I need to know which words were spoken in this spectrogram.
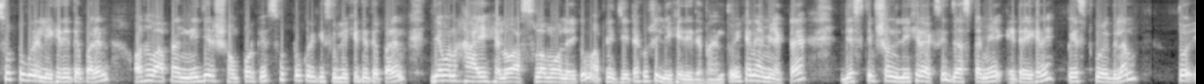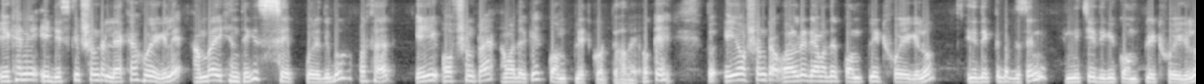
ছোট্ট করে লিখে দিতে পারেন, অথবা আপনার নিজের সম্পর্কে ছোট্ট করে কিছু লিখে দিতে পারেন। যেমন, হাই, হ্যালো, আসসালামু আলাইকুম আপনি যেটা খুশি লিখে দিতে পারেন। তো এখানে আমি একটা ডেসক্রিপশন লিখে রাখছি জাস্ট আমি এটা এখানে পেস্ট করে দিলাম। তো এখানে এই ডিসক্রিপশনটা লেখা হয়ে গেলে আমরা এখান থেকে সেভ করে দিব, অর্থাৎ এই অপশনটা আমাদেরকে কমপ্লিট করতে হবে ওকে তো এই অপশনটা অলরেডি আমাদের কমপ্লিট হয়ে গেল। এই যে দেখতে পাচ্ছেন, নিচের দিকে কমপ্লিট হয়ে গেল।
